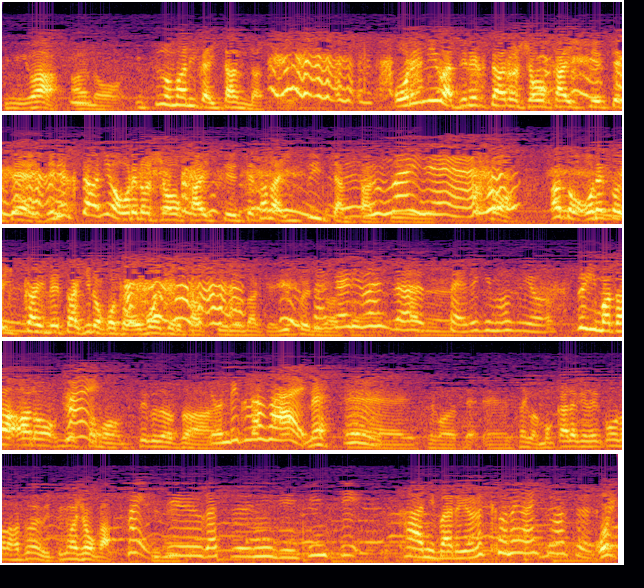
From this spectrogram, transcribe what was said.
君はあのいつの間にかいたんだって 俺にはディレクターの紹介って言っててディレクターには俺の紹介って言ってただ居ついちゃったっていう。うまいね。そうあと俺と一回寝た日のことを覚えてるかっていうのだけ言っといてくだわさい。かりました。ね。伝えときますよ。ぜひまたあのゲストも来てください、呼んでください。ね、うん。えー、ということで、えー最後はもう一回だけレコードの発売日言ってみましょうか。はい。CD 10月21日カーニバルよろしくお願いします。おい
